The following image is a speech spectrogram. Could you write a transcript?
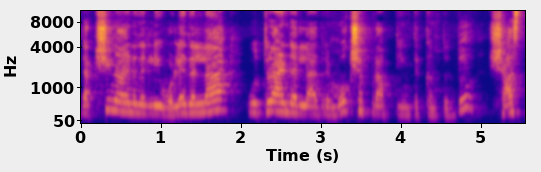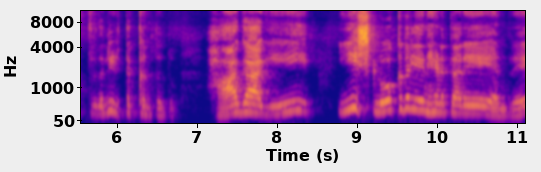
ದಕ್ಷಿಣಾಯನದಲ್ಲಿ ಒಳ್ಳೆಯದಲ್ಲ ಉತ್ತರಾಯಣದಲ್ಲಾದರೆ ಮೋಕ್ಷ ಪ್ರಾಪ್ತಿ ಅಂತಕ್ಕಂಥದ್ದು ಶಾಸ್ತ್ರದಲ್ಲಿ ಇರ್ತಕ್ಕಂಥದ್ದು. ಹಾಗಾಗಿ ಈ ಶ್ಲೋಕದಲ್ಲಿ ಏನು ಹೇಳ್ತಾರೆ ಅಂದರೆ,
